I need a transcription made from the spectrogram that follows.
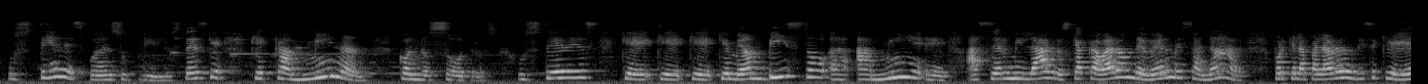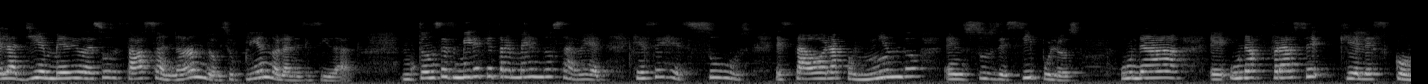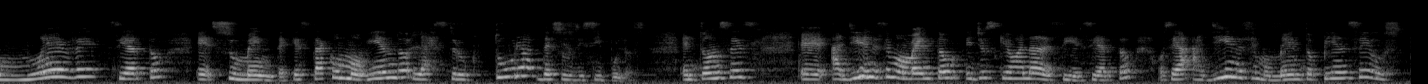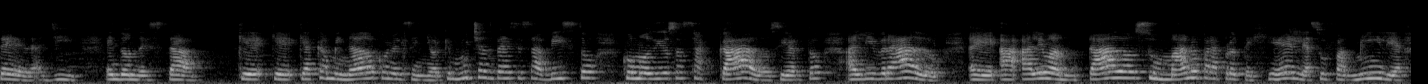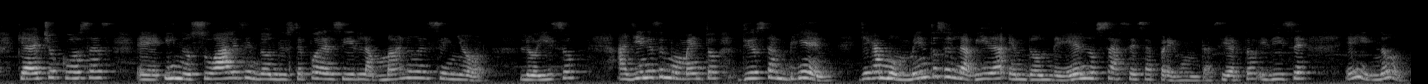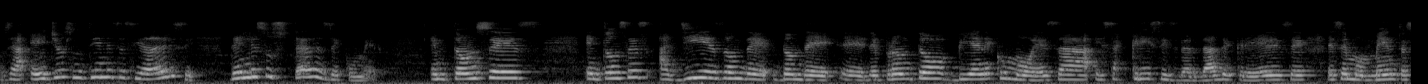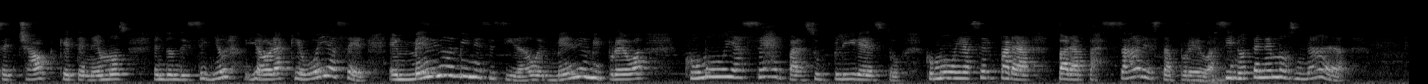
Ustedes pueden suplirle, ustedes que, que caminan con nosotros, ustedes que, que, que me han visto a, mí eh, hacer milagros, que acabaron de verme sanar, porque la palabra nos dice que Él allí en medio de eso estaba sanando y supliendo la necesidad. Entonces, mire qué tremendo saber que ese Jesús está ahora poniendo en sus discípulos una, eh, una frase que les conmueve, ¿cierto? Eh, su mente, que está conmoviendo la estructura de sus discípulos. Entonces, eh, allí en ese momento, ellos qué van a decir, ¿cierto? O sea, allí en ese momento, piense usted allí, en donde está, que, ha caminado con el Señor, que muchas veces ha visto cómo Dios ha sacado, ¿cierto? Ha librado, eh, ha, levantado su mano para protegerle a su familia, que ha hecho cosas eh, inusuales en donde usted puede decir, la mano del Señor lo hizo. Allí en ese momento Dios también llega momentos en la vida en donde Él nos hace esa pregunta, ¿cierto? Y dice, hey, no, o sea, ellos no tienen necesidad de irse, denles ustedes de comer. Entonces, entonces allí es donde, donde eh, de pronto viene como esa, esa crisis, ¿verdad? De creer ese, ese momento, ese shock que tenemos en donde, Señor, ¿y ahora qué voy a hacer? En medio de mi necesidad o en medio de mi prueba, ¿cómo voy a hacer para suplir esto? ¿Cómo voy a hacer para, para pasar esta prueba si no tenemos nada?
